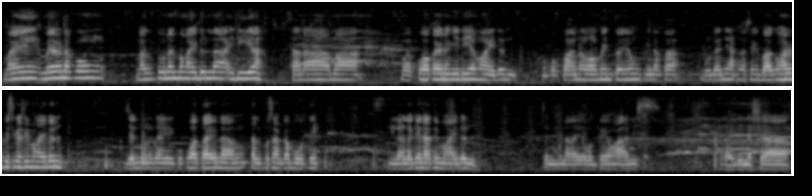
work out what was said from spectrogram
May meron akong natutunan mga idol na idea. Sana ma makakuha kayo ng idea mga idol. Kung paano huminto yung pinaka bulan niya kasi bagong harvest kasi mga idol. Diyan muna tayo kukuha tayo ng talbosang kamuti. Ilalagay natin mga idol. Diyan muna kayo, huwag kayong aalis. Para hindi na siya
